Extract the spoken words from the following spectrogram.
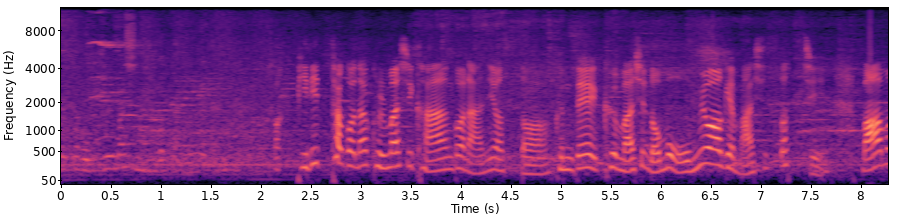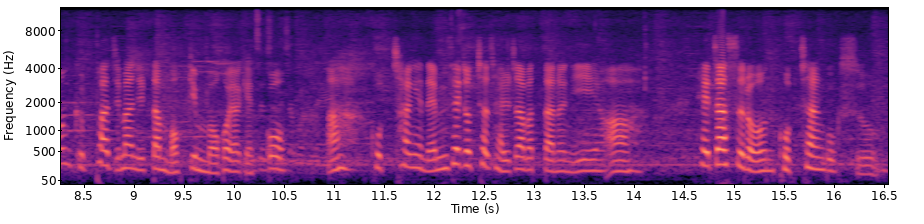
그렇다고 굴 맛이 나는 것도 아닙니다. 막 비릿하거나 굴맛이 강한 건 아니었어. 근데 그 맛이 너무 오묘하게 맛있었지. 마음은 급하지만 일단 먹긴 먹어야겠고. 아, 곱창의 냄새조차 잘 잡았다는 이, 아, 해자스러운 곱창국수.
